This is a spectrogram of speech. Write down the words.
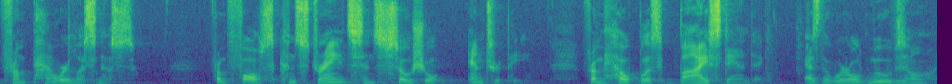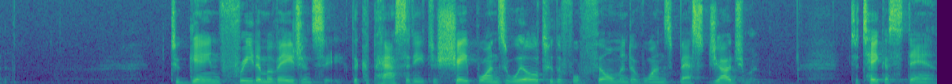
from powerlessness, from false constraints and social entropy, from helpless bystanding as the world moves on. To gain freedom of agency, the capacity to shape one's will to the fulfillment of one's best judgment, to take a stand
